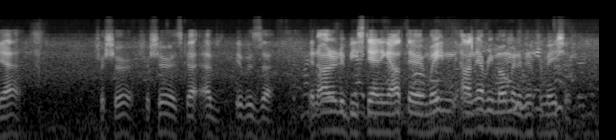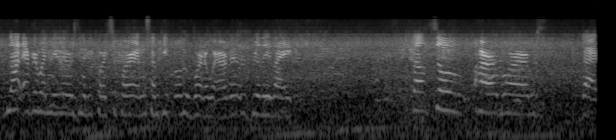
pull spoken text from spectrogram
Yeah. For sure, for sure. It's got. I've, it was. Uh, an honor to be standing out there and waiting on every moment of information. Not everyone knew there was going to be court support, and some people who weren't aware of it were really like felt so heartwarmed that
